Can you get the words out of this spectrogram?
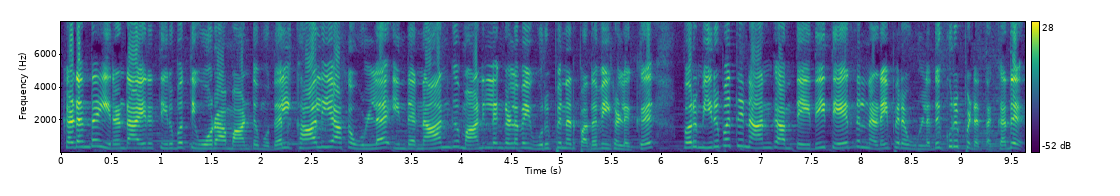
கடந்த இரண்டாயிரத்தி இருபத்தி ஓராம் ஆண்டு முதல் காலியாக உள்ள இந்த நான்கு மாநிலங்களவை உறுப்பினர் பதவிகளுக்கு வரும் இருபத்தி நான்காம் தேதி தேர்தல் நடைபெற உள்ளது குறிப்பிடத்தக்கது.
